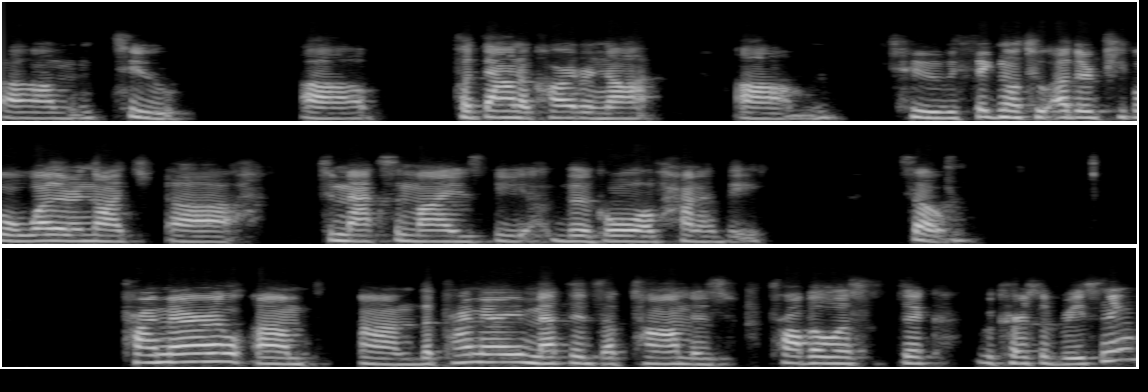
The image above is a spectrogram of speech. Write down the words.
um, to uh, put down a card or not, um, to signal to other people whether or not uh, to maximize the, the goal of Hanabi. So primary, um, um, the primary methods of Tom is probabilistic recursive reasoning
